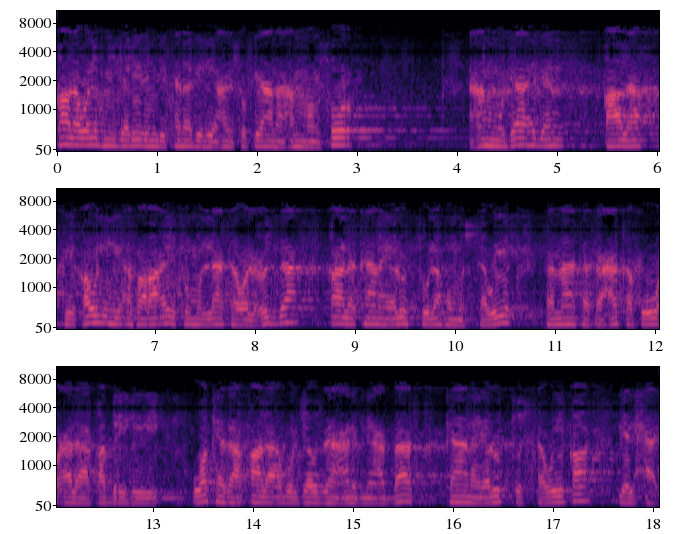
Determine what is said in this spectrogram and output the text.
قال ولابن جرير بسنده عن سفيان عن منصور عن مجاهد قال في قوله أفرأيتم اللات والعزى قال كان يلث لهم السويق فمات فعكفوا على قبره وكذا قال أبو الجوزاء عن ابن عباس كان يلت السويق للحاج.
